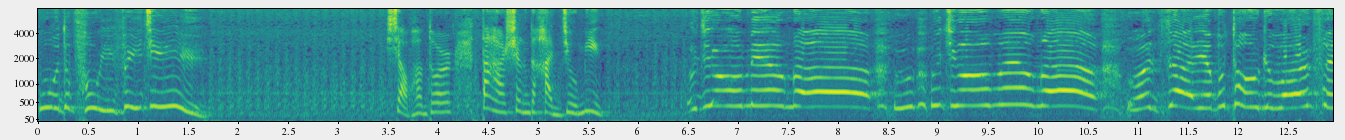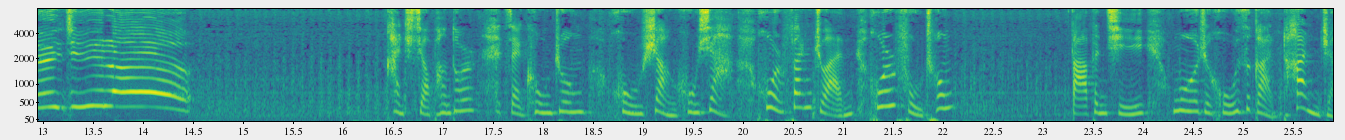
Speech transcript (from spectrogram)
我的扑翼飞机！小胖墩儿大声的喊救命！救命啊！救命啊！我再也不偷着玩飞机了。看着小胖墩儿在空中忽上忽下，忽而翻转，忽而俯冲，达芬奇摸着胡子感叹着：“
